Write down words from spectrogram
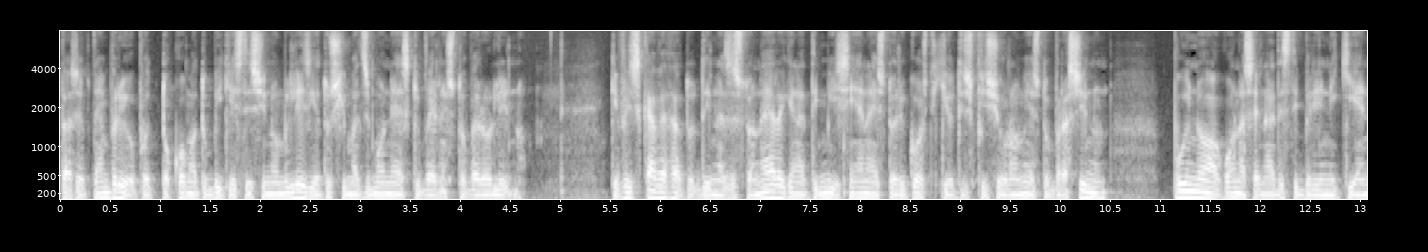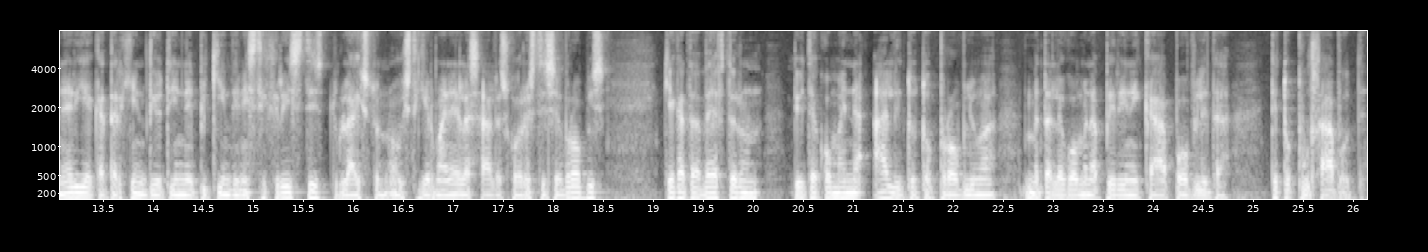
27 Σεπτεμβρίου, οπότε το κόμμα του μπήκε στις συνομιλίες για το σχηματισμό νέας κυβέρνησης στο Βερολίνο. Και φυσικά δεν θα τον τίναζε στον αέρα για να τιμήσει ένα ιστορικό στοιχείο της φυσιογνωμία των Πρασίνων, που είναι ο αγώνας ενάντια στην πυρηνική ενέργεια, καταρχήν διότι είναι επικίνδυνη στη χρήση της, τουλάχιστον όχι στη Γερμανία, αλλά σε άλλες χώρες της Ευρώπης, και κατά δεύτερον διότι ακόμα είναι άλυτο το πρόβλημα με τα λεγόμενα πυρηνικά απόβλητα και το που θάβονται.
